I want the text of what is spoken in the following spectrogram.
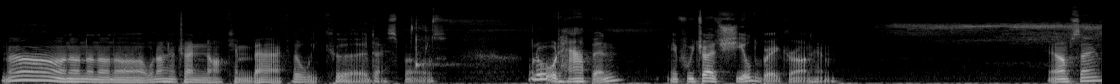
No, no, no, no, no. We're not to try and knock him back, though we could, I suppose. wonder what would happen if we tried Shield Breaker on him. You know what I'm saying?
